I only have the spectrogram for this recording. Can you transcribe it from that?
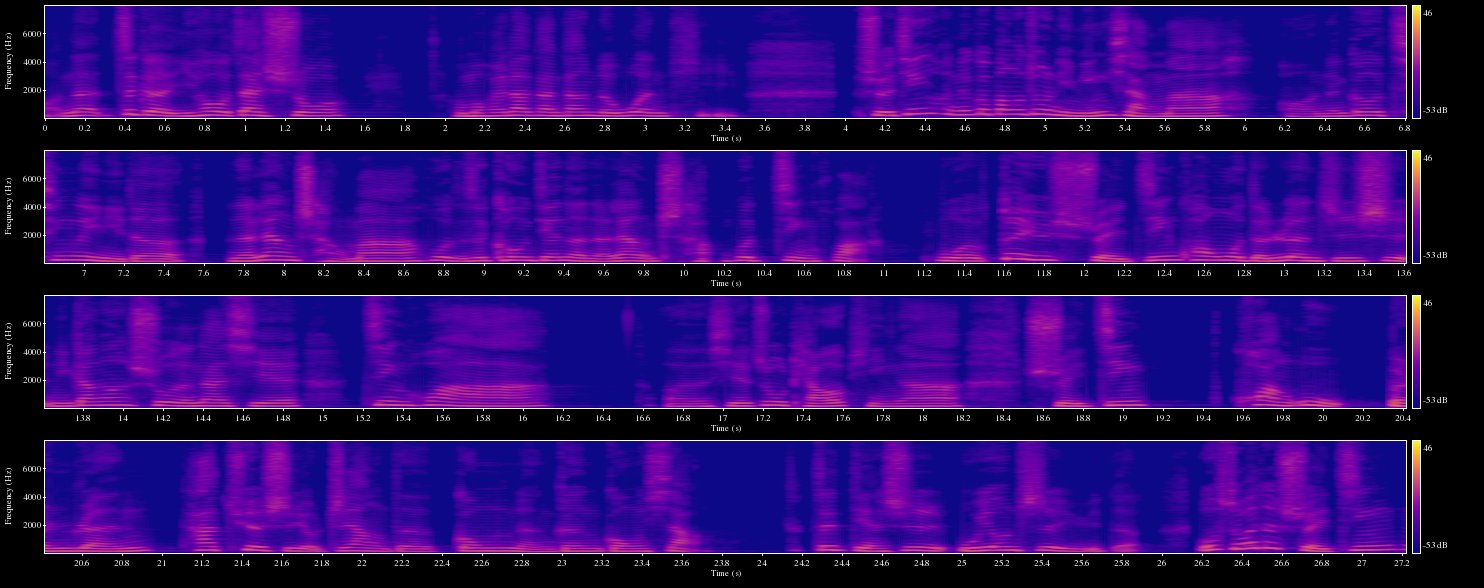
啊。那这个以后再说。我们回到刚刚的问题，水晶能够帮助你冥想吗？哦，能够清理你的能量场吗？或者是空间的能量场或净化？我对于水晶矿物的认知是，你刚刚说的那些净化啊，呃，协助调频啊，水晶矿物本人它确实有这样的功能跟功效，这点是毋庸置疑的。我所谓的水晶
